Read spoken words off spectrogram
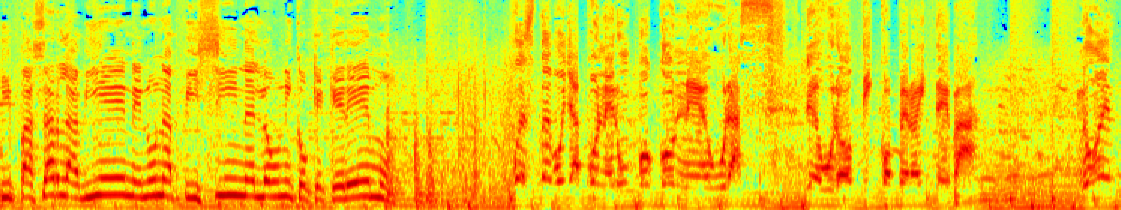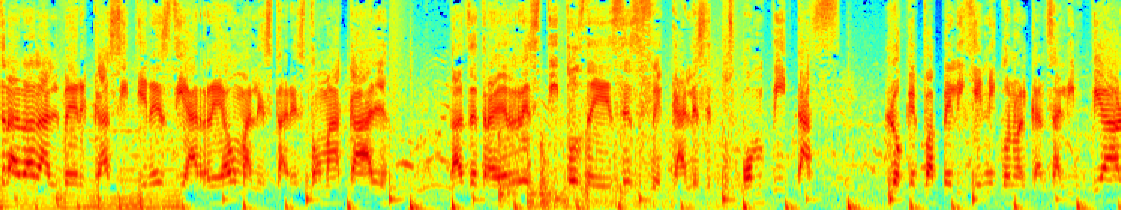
y pasarla bien en una piscina es lo único que queremos? Pues me voy a poner un poco neuras, neurótico, pero ahí te va. No entrar a la alberca si tienes diarrea o malestar estomacal. Has de traer restitos de heces fecales en tus pompitas lo que el papel higiénico no alcanza a limpiar.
